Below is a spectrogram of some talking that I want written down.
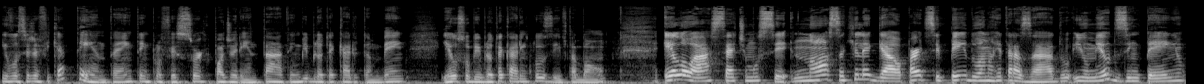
e você já fique atenta, hein? Tem professor que pode orientar, tem bibliotecário também. Eu sou bibliotecário, inclusive, tá bom? Eloá, sétimo C. Nossa, que legal! Participei do ano retrasado e o meu desempenho,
